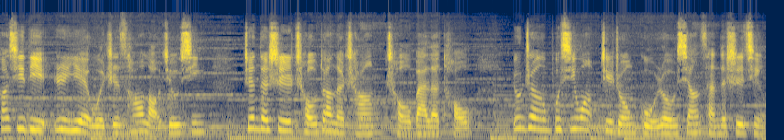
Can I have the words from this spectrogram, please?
康熙帝日夜为之操劳揪心，真的是愁断了肠，愁白了头。雍正不希望这种骨肉相残的事情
